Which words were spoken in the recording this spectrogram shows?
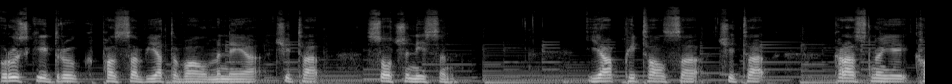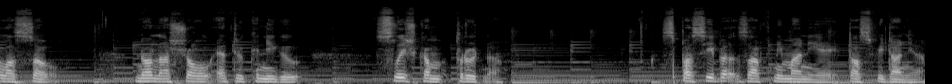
Русский друг посоветовал мне читать Солженицын. Я пытался читать «Красное колесо», но нашел эту книгу слишком трудно. Спасибо за внимание. До свидания.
